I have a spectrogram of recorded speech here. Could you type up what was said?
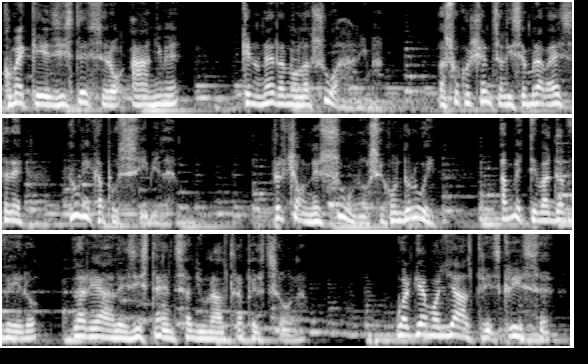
com'è che esistessero anime che non erano la sua anima. La sua coscienza gli sembrava essere l'unica possibile. Perciò nessuno, secondo lui, ammetteva davvero la reale esistenza di un'altra persona. Guardiamo agli altri, scrisse,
